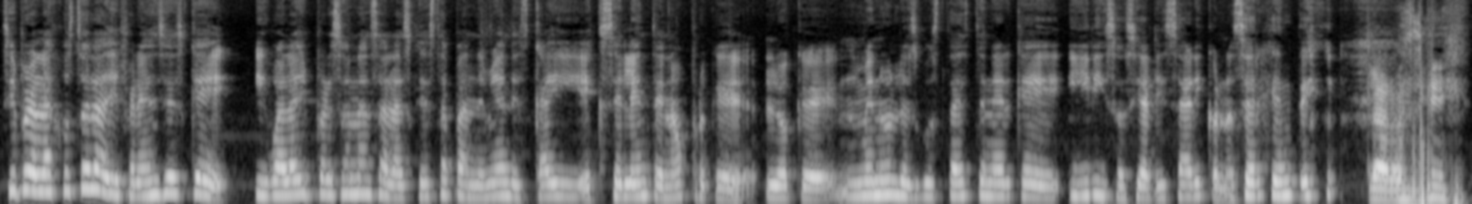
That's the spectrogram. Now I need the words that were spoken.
Sí, pero la justo la diferencia es que igual hay personas a las que esta pandemia les cae excelente, ¿no? Porque lo que menos les gusta es tener que ir y socializar y conocer gente. Claro, sí.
